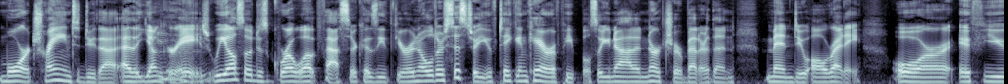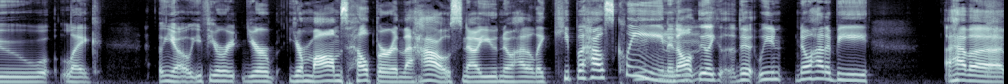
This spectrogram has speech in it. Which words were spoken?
more trained to do that at a younger mm-hmm. age. We also just grow up faster because if you're an older sister, you've taken care of people, so you know how to nurture better than men do already. Or if you like you know if you're your your mom's helper in the house now you know how to like keep a house clean and all mm-hmm. like the, we know how to be have a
